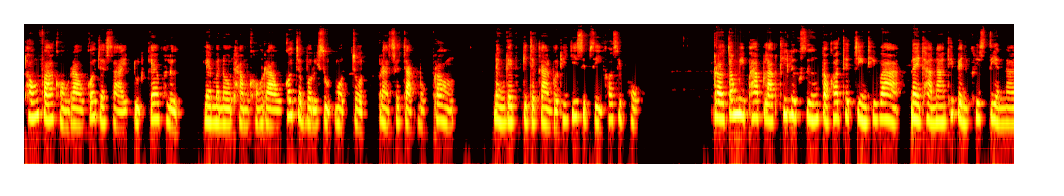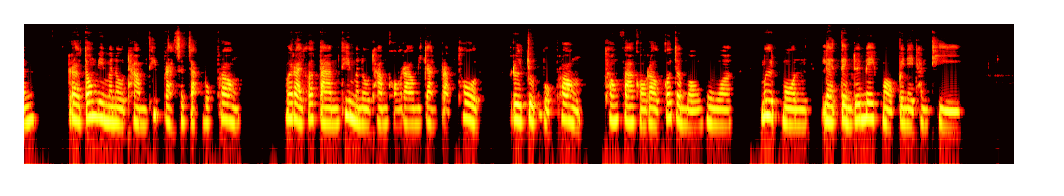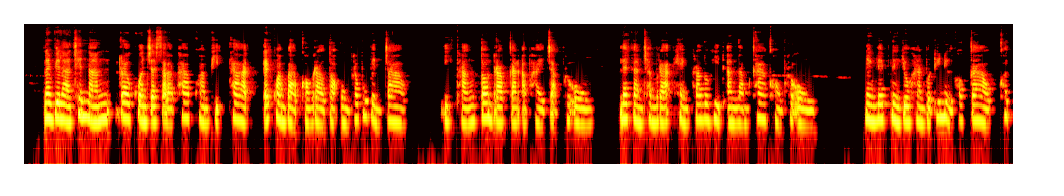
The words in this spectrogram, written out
ท้องฟ้าของเราก็จะใสดุดแก้วผลึก และมโนธรรมของเราก็จะบริสุทธิ์หมดจด ปราศจากบกพร่องในเล็บกิจการบทที่ 24 ข้อ 16 เราต้องมีภาพลักษณ์ที่ลึกซึ้งต่อข้อเท็จจริงที่ว่าในฐานะที่เป็นคริสเตียนนั้น เราต้องมีมโนธรรมที่ปราศจากบกพร่อง เมื่อไรก็ตามที่มโนธรรมของเรามีการปรับโทษ หรือจุดบกพร่อง ท้องฟ้าของเราก็จะมองมัว มืดมนและเต็มด้วยเมฆหมอกไปในทันที ในเวลาเช่นนั้น เราควรจะสารภาพความผิดพลาดและความบาปของเราต่อองค์พระผู้เป็นเจ้า อีกทั้งต้อนรับการอภัยจากพระองค์ และการชำระแห่งพระโลหิตอันล้ำค่าของพระองค์ในเล็บหนึ่งโยฮันบทที่หนึ่งข้อ9ข้อ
